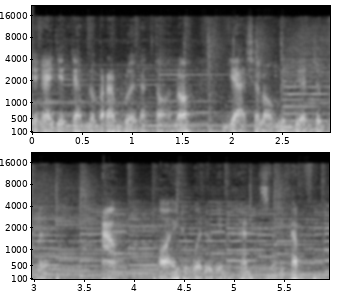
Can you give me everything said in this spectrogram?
ยังไงเย็นย่ำนำร่ำรวยกันต่อเนาะอย่าฉลองเงินเดือนจนเพลินอ้าวขอให้ถูกหวยโดยเงินท่านสวัสดีครับ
